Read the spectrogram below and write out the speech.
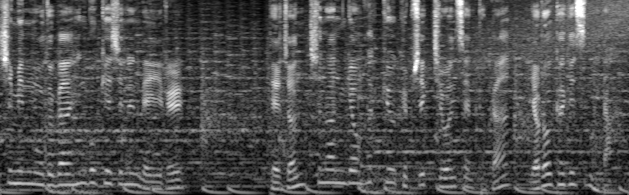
시민 모두가 행복해지는 내일을 대전 친환경 학교 급식 지원센터가 열어가겠습니다.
